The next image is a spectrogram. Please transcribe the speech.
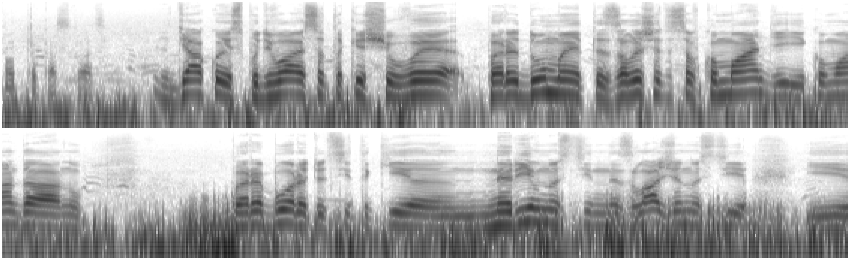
От така ситуація. Дякую. Сподіваюся таки, що ви передумаєте залишитися в команді, і команда ну, переборить оці такі е, нерівності, незладженості і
